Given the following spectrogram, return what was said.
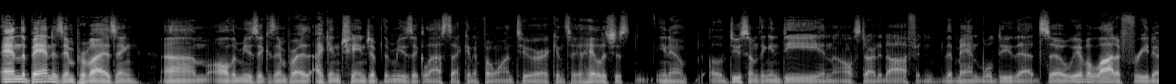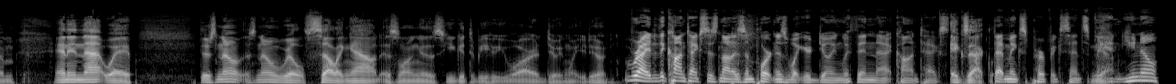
and the band is improvising. Um, all the music is improvised. I can change up the music last second if I want to, or I can say, "Hey, let's just you know I'll do something in D and I'll start it off," and the band will do that. So we have a lot of freedom, and in that way, there's no there's no real selling out as long as you get to be who you are and doing what you're doing. Right. The context is not as important as what you're doing within that context. Exactly. That makes perfect sense, man. You know,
